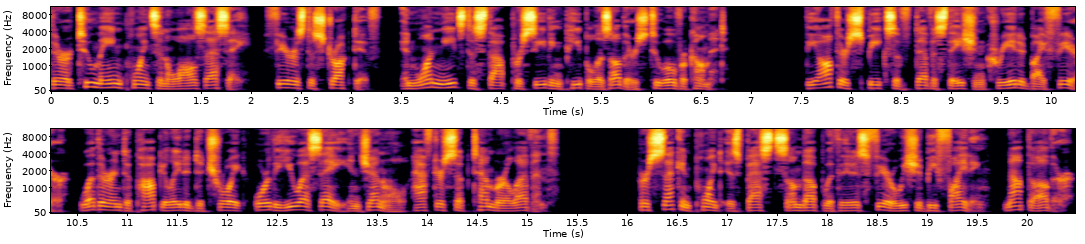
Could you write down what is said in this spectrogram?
There are two main points in Ahwal's essay, fear is destructive, and one needs to stop perceiving people as others to overcome it. The author speaks of devastation created by fear, whether in depopulated Detroit or the USA in general after September 11. Her second point is best summed up with it is fear we should be fighting, not the other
